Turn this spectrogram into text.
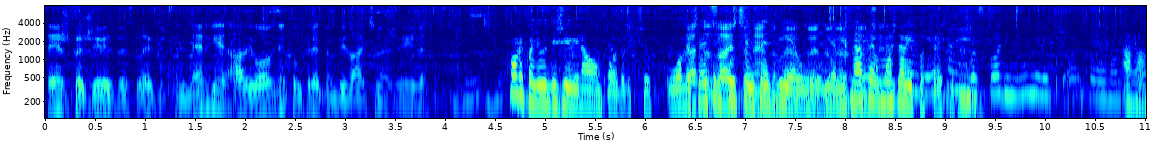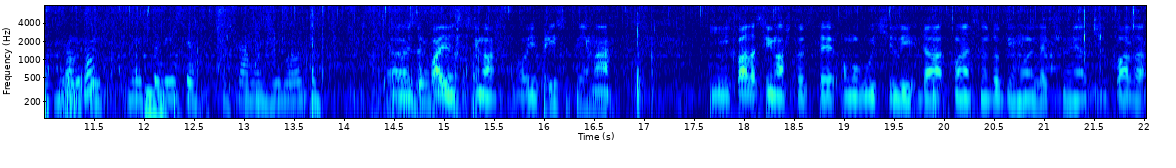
Teško je živjeti bez električne energije, ali ovdje konkretno bilacima žive. Koliko ljudi živi na ovom području? U ove četiri kuće i te dvije? U, je li znate možda vi potpredsjednik? Gospodin Munjević, on će vam Aha, reći nešto više o samom životu. Zahvaljujem se svima ovdje prisutnima i hvala svima što ste omogućili da konačno dobijemo električnu energiju. Hvala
